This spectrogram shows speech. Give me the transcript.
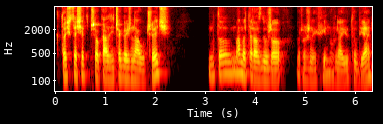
ktoś chce się przy okazji czegoś nauczyć, no to mamy teraz dużo różnych filmów na YouTubie,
